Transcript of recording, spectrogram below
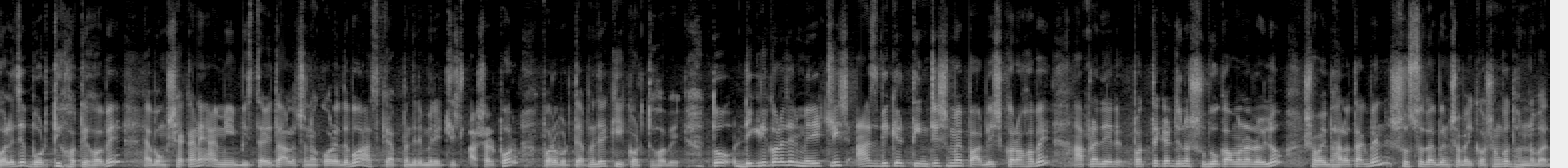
কলেজে ভর্তি হতে হবে এবং সেখানে আমি বিস্তারিত আলোচনা করে দেবো। আজকে আপনাদের মেরিট লিস্ট আসার পর পরবর্তী আপনাদের কী করতে হবে। তো ডিগ্রি কলেজের মেরিট লিস্ট আজ বিকেল তিনটের সময় পাবলিশ করা হবে। আপনাদের প্রত্যেকের জন্য শুভকামনা রইল। সবাই ভালো থাকবেন, সুস্থ থাকবেন। সবাইকে অসংখ্য ধন্যবাদ।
